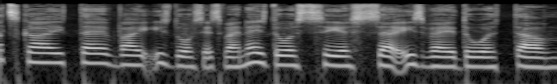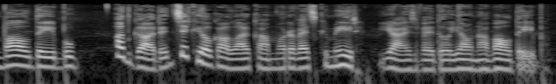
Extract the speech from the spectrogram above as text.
atskaite, vai izdosies vai neizdosies eh, izveidot um, valdību. Atgādini, cik ilgā laikā Moraveckim ir jāizveido jaunā valdība?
